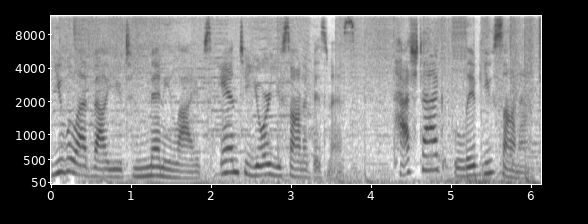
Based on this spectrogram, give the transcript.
You will add value to many lives and to your USANA business. Hashtag Live USANA.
